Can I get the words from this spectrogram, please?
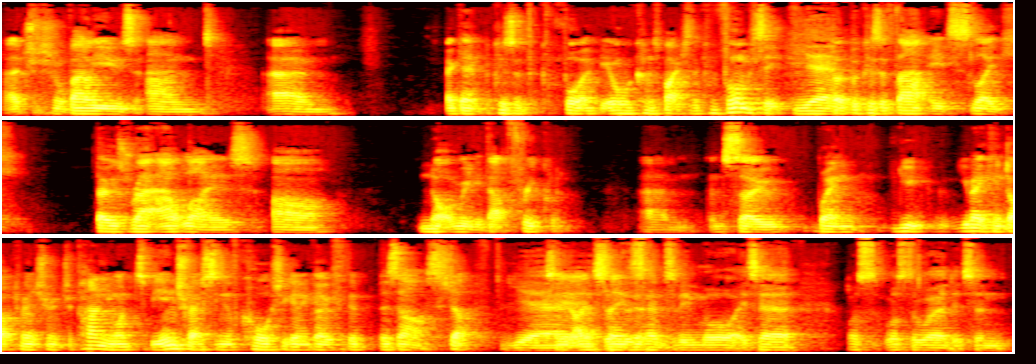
uh, traditional values, and um, again because of the conform- it all comes back to the conformity. Yeah. But because of that, it's like those rare outliers are not really that frequent, um, and so when you you're making a documentary in Japan, you want it to be interesting. Of course, you're going to go for the bizarre stuff. Yeah, so yeah, I'd so say there tends to be more. It's a what's what's the word? It's an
